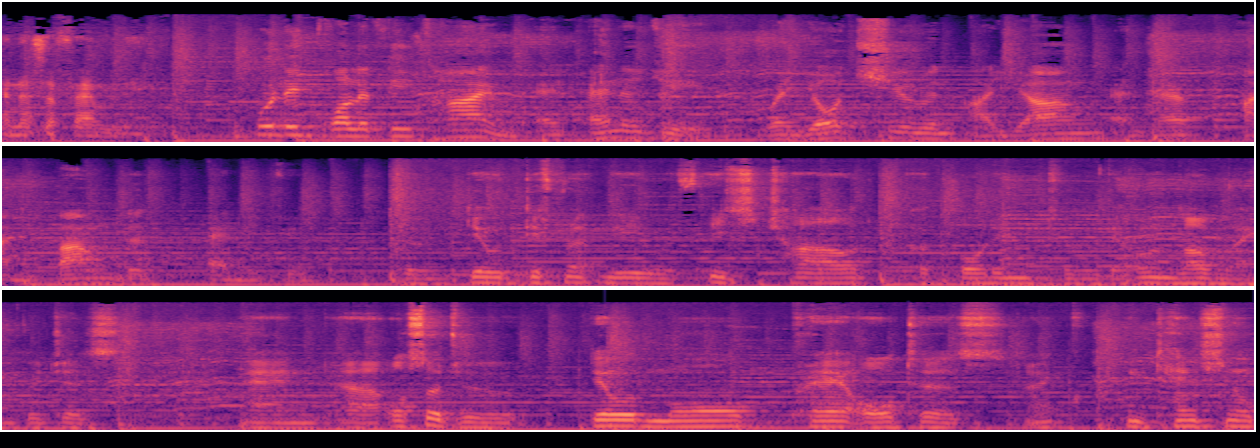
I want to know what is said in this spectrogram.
and as a family. Put in quality time and energy when your children are young and have unbounded energy. To deal differently with each child according to their own love languages and uh, also to build more prayer altars, right? intentional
